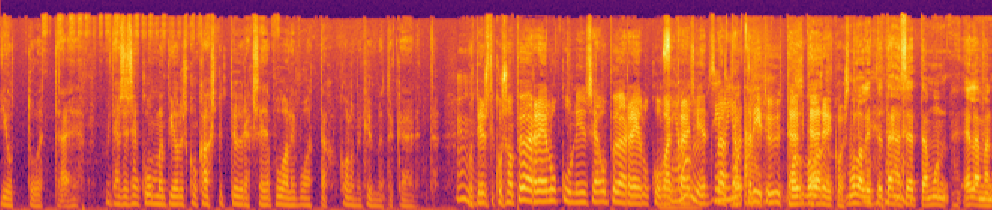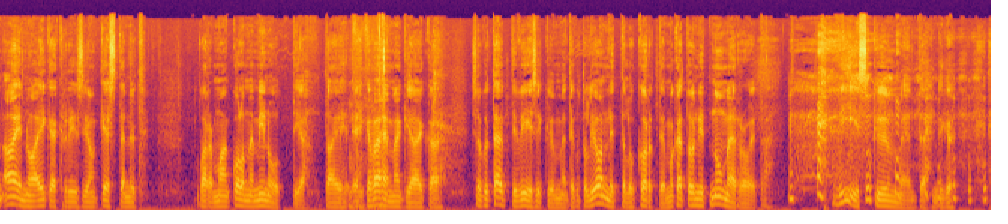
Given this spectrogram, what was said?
juttu, että mitä se sen kummempi olisi kuin 29 ja puoli vuotta 30 käännettä. Mm. Mutta tietysti kun se on pyöreä luku, niin se on pyöreä luku, vaikka on, ei siihen välttämättä liity yhtään mulla, mitään erikoista. Mulla liittyy tähän se, että mun elämän ainoa ikäkriisi on kestänyt varmaan kolme minuuttia tai ehkä vähemmänkin aikaa. on kun täytti 50, kun tuli onnittelukortteja, mä katsoin niitä numeroita. 50. Niin kuin,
